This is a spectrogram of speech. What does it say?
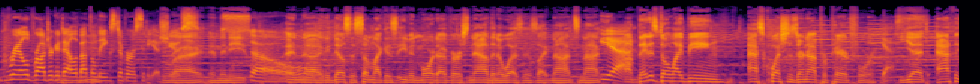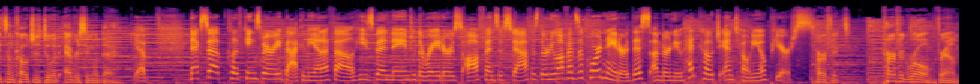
grilled Roger Goodell about the league's diversity issues. Right, and then he So- and uh, Goodell says something like it's even more diverse now than it was. And it's like, nah, it's not. Yeah. Uh, they just don't like being asked questions they're not prepared for. Yes. Yet athletes and coaches do it every single day. Yep. Next up, Kliff Kingsbury back in the NFL. He's been named to the Raiders offensive staff as their new offensive coordinator, this under new head coach Antonio Pierce. Perfect. Perfect role for him.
